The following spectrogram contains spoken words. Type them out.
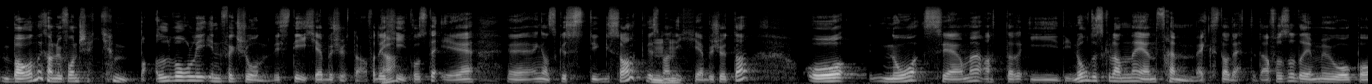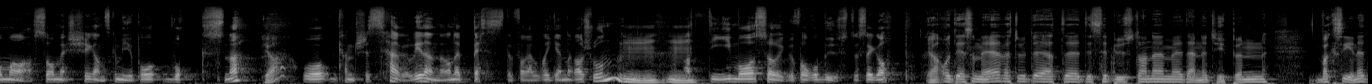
barnet kan jo få en kjempealvorlig infeksjon hvis de ikke er beskytta. For det Ja. Kikhoste er eh, en ganske stygg sak hvis man ikke er beskytta. Og nå ser vi at det i de nordiske landene er en fremvekst av dette. Derfor så driver vi jo også på å mase og mesje ganske mye på voksne. Ja. Og kanskje særlig den der besteforeldregenerasjonen. Mhm, At de må sørge for å booste seg opp. Ja, og det som er, vet du, det er at eh, disse boosterne med denne typen vaksine,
